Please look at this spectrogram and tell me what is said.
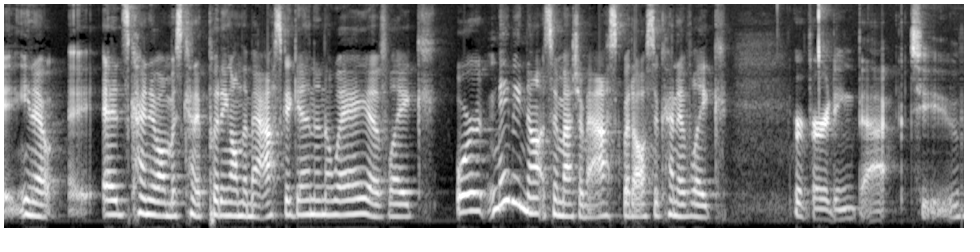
you know, Ed's kind of almost kind of putting on the mask again in a way of like, or maybe not so much a mask, but also kind of like, reverting back to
